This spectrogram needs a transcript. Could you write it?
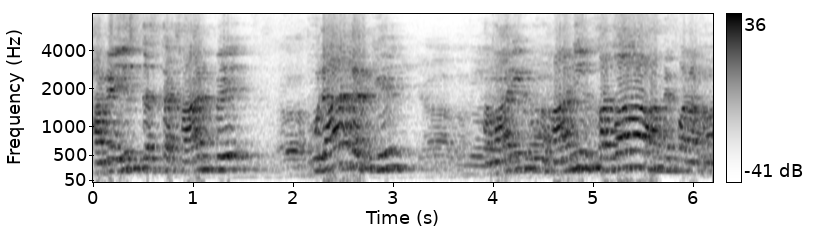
हमें इस दस्तरखान पे बुला करके हमारी रूहानी गजा हमें फराहम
